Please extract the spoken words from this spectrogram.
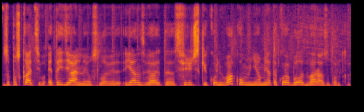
запускать его. Это идеальные условия. Я называю это сферический конь в вакууме. У меня такое было два раза только.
